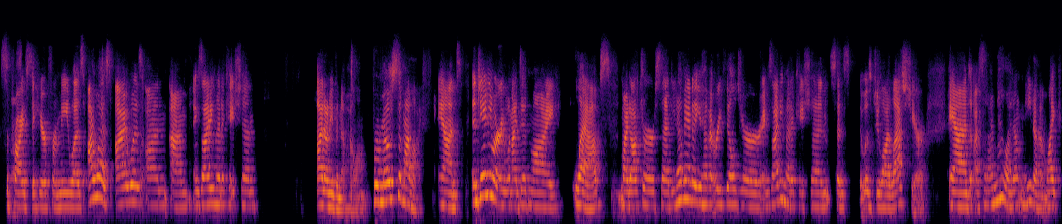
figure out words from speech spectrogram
surprised to hear from me was I was I was on um, anxiety medication. I don't even know how long for most of my life. And in January, when I did my labs, my doctor said, "You know, Vanda, you haven't refilled your anxiety medication since it was July last year." And I said, "I know, I don't need them." Like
